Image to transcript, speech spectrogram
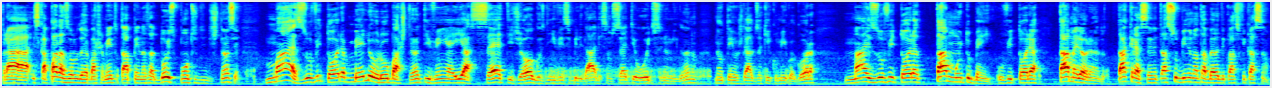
para escapar da zona do rebaixamento, está apenas a dois pontos de distância. Mas o Vitória melhorou bastante e vem aí a sete jogos de invencibilidade. São sete ou oito, se não me engano. Não tenho os dados aqui comigo agora. Mas o Vitória tá muito bem. O Vitória tá melhorando, tá crescendo e tá subindo na tabela de classificação.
